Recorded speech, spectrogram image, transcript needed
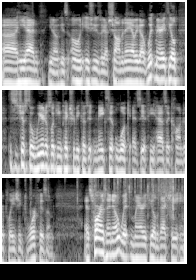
Uh, he had, you know, his own issues. We got Sean Manaea. We got Whit Merrifield. This is just the weirdest looking picture because it makes it look as if he has achondroplastic dwarfism. As far as I know, Whit Merrifield is actually a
